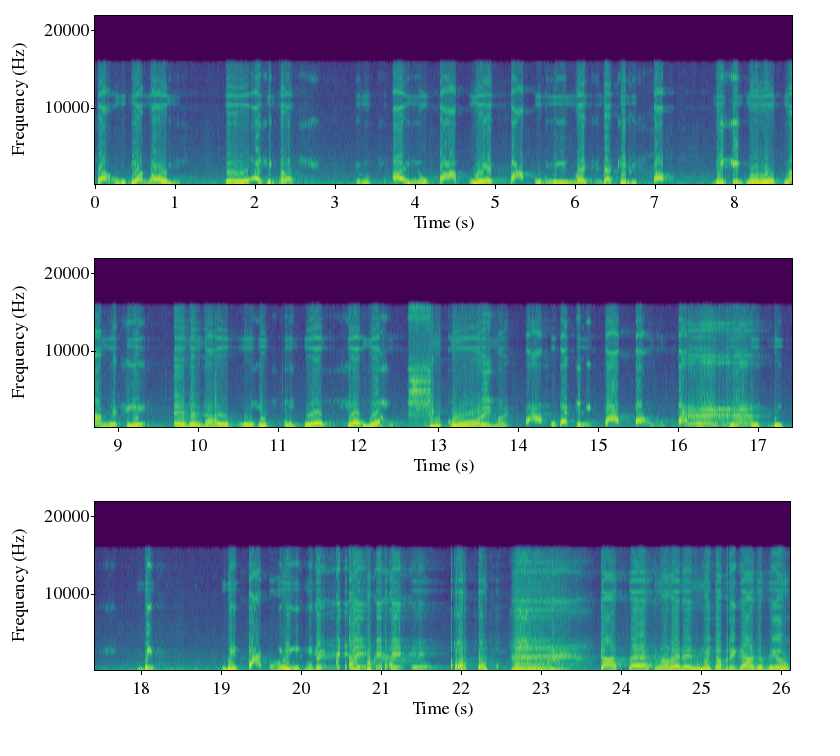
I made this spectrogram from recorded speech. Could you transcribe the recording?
saúde a nós, é, a gente vai. Aí o papo é papo mesmo, vai ser daqueles papos de cinco minutos, não, minha filha. É verdade. É, me respeite, né? Senhora, é Cinco horas, hein, mãe? papo daquele papão, papo de, de, de, de, de, de pato mesmo. Tá certo, dona Irene. Muito obrigada, viu?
